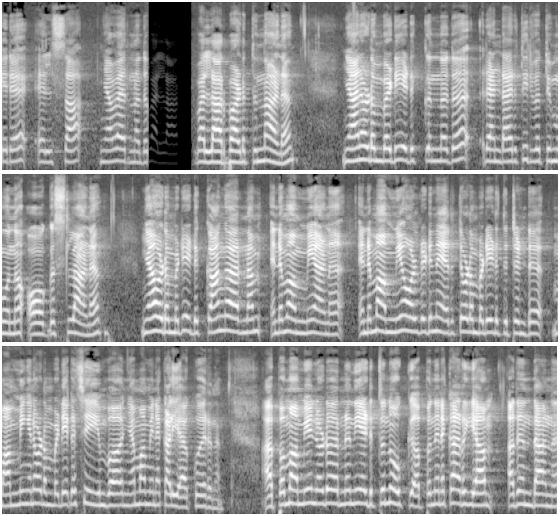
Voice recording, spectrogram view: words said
പേര് എൽസ. ഞാൻ വരുന്നത് വല്ലാർപാടത്തു നിന്നാണ് ഞാൻ ഉടമ്പടി എടുക്കുന്നത് രണ്ടായിരത്തി ഇരുപത്തി മൂന്ന് ഓഗസ്റ്റിലാണ്. ഞാൻ ഉടമ്പടി എടുക്കാൻ കാരണം എന്റെ മമ്മിയാണ്. എന്റെ മമ്മി ഓൾറെഡി നേരത്തെ ഉടമ്പടി എടുത്തിട്ടുണ്ട്. മമ്മി ഇങ്ങനെ ഉടമ്പടിയൊക്കെ ചെയ്യുമ്പോൾ ഞാൻ മമ്മീനെ കളിയാക്കുമായിരുന്നു അപ്പം മമ്മി എന്നോട് പറഞ്ഞു നീ എടുത്തു നോക്ക്. അപ്പം നിനക്കറിയാം അതെന്താണ്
